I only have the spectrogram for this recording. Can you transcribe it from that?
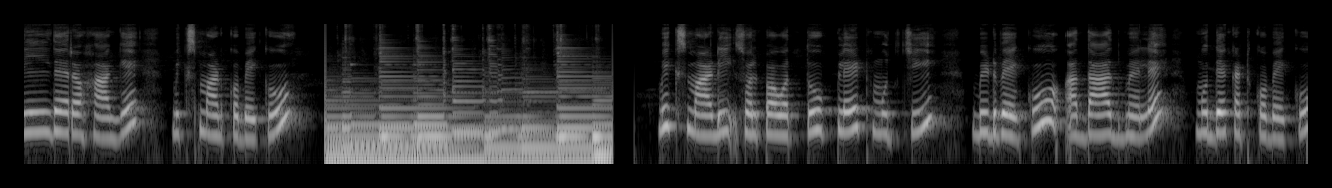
ಇಲ್ಲದೆ ಇರೋ ಹಾಗೆ ಮಿಕ್ಸ್ ಮಾಡ್ಕೋಬೇಕು. ಮಿಕ್ಸ್ ಮಾಡಿ ಸ್ವಲ್ಪ ಹೊತ್ತು ಪ್ಲೇಟ್ ಮುಚ್ಚಿ ಬಿಡಬೇಕು. ಅದಾದಮೇಲೆ ಮುದ್ದೆ ಕಟ್ಕೋಬೇಕು.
